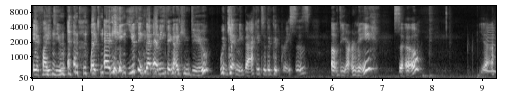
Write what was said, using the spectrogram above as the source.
if I do, like, any, you think that anything I can do would get me back into the good graces of the army. So, yeah. Hmm.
